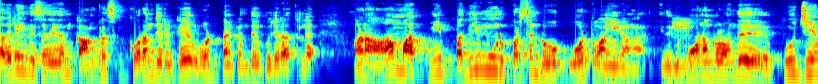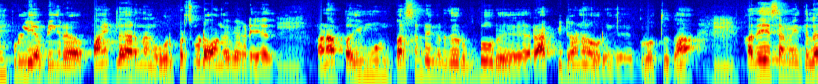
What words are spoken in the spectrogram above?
பதினைந்து சதவீதம் காங்கிரஸுக்கு குறைஞ்சிருக்கு ஓட் பேங்க் வந்து குஜராத்ல. ஆனா ஆம் ஆத்மி பதிமூணு பர்சன்ட் ஓட்டு வாங்கிருக்காங்க இதுக்கு. போன முறை வந்து பூஜ்ஜியம் புள்ளி அப்படிங்கிற பாயிண்ட்ல தான் இருந்தாங்க. ஒரு பர்சன்ட் கூட வாங்கவே கிடையாது. ஆனா பதிமூணு பர்சன்ட்ங்கிறது ரொம்ப ஒரு ரேப்பிடான ஒரு growth தான். அதே சமயத்துல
